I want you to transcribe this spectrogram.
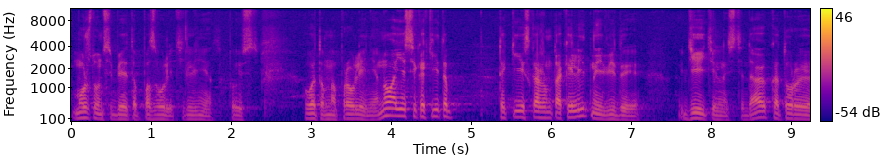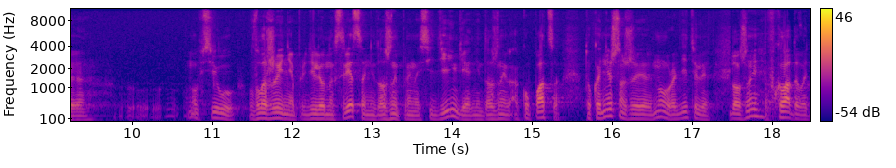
может он себе это позволить или нет. То есть в этом направлении. Ну а если какие-то такие, скажем так, элитные виды деятельности, да, которые ну, в силу вложения определенных средств, они должны приносить деньги, они должны окупаться, то, конечно же, ну, родители должны вкладывать.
